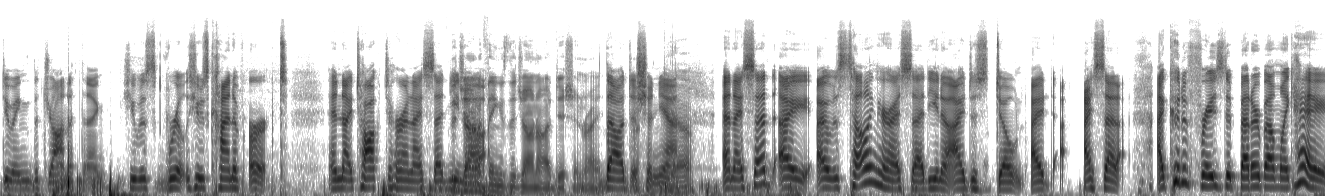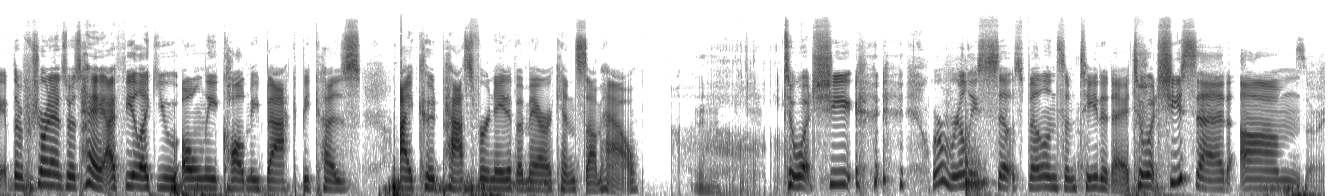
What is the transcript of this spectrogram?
doing the Johnna thing. She was real. She was kind of irked, and I talked to her and I said, The you John know, thing is the John audition, right? the audition, yeah. Yeah. And I said, I, I was telling her, I said, you know, I just don't, I, I said, I could have phrased it better, but I'm like, hey, the short answer is, hey, I feel like you only called me back because I could pass for Native American somehow. To what she, we're really si- spilling some tea today. To what she said, um, Sorry.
